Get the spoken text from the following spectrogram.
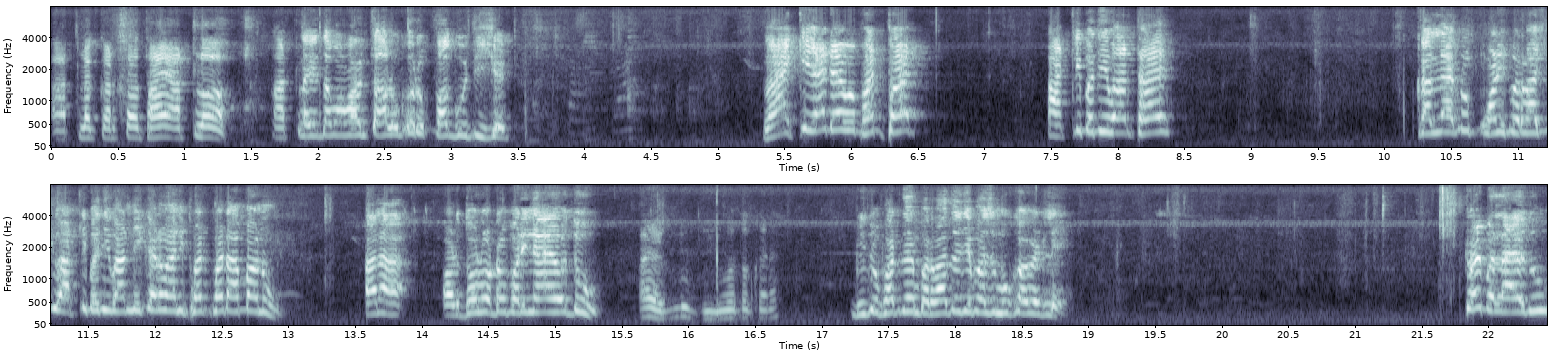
આટલો કરતો થાય આટલો. આટલો દબાવવાનું ચાલુ કરું પગ ઉધી છે. લાયકી જાય ને ફટફટ. આટલી બધી વાર થાય. કલાકનું પાણી ભરવા જ્યું આટલી બધી વાર નહીં કરવાની ફટફટ આપવાનું અને અડધો લોટો ભરીને આવ્યો તું. હા એટલું પીવો તો કરે બીજું ફટ દઈને ભરવા દેજે પછી મુકાવ એટલે. તોય ભલાયો તું.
